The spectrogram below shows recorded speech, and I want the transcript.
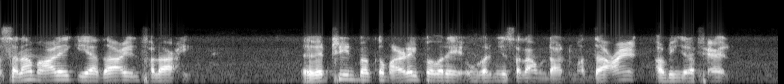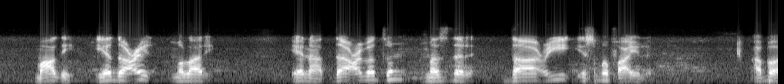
அசலாம் ஆலைக்கியா தாயில் ஃபலாஹி. வெற்றியின் பக்கம் அழைப்பவரே உங்கள் மீது சலாம் உண்டாகட்டுமா தாய் அப்படிங்கிற ஃபேல் மாதி எதாய் முலாரி. ஏன்னா தாபத்துன் மஸ்தர் தாயி இஸ்மு ஃபாயில். அப்போ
